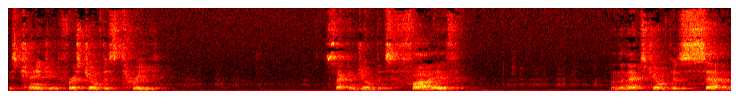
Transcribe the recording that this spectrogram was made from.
is changing. The first jump is 3, second jump is 5, and the next jump is 7.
